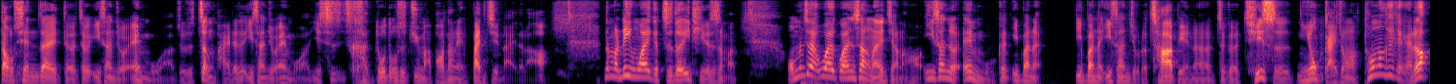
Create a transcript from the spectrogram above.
到现在的这个一三九 M 啊，就是正牌的这一三九 M 啊，也是很多都是车马炮当年办进来的了啊。那么另外一个值得一提的是什么？我们在外观上来讲了哈，一三九 M 跟一般的。一般的一三九的差别呢，这个其实你用改装了，通通可以改得到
